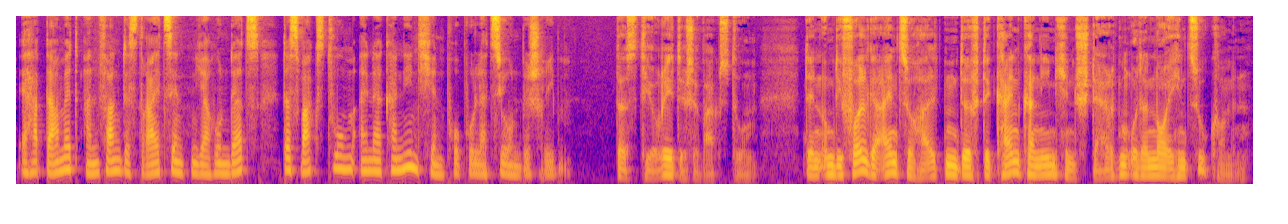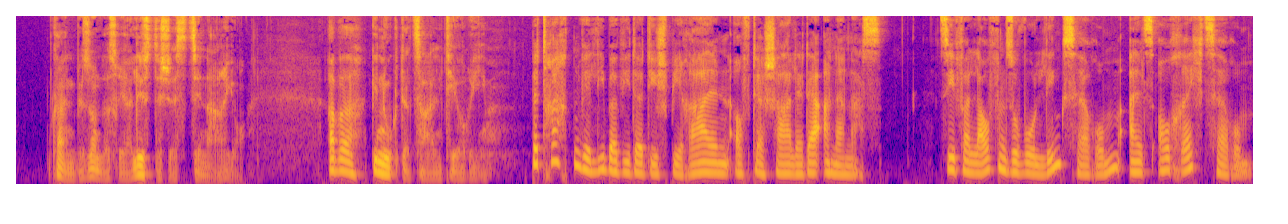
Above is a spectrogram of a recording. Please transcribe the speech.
Er hat damit Anfang des 13. Jahrhunderts das Wachstum einer Kaninchenpopulation beschrieben. Das theoretische Wachstum. Denn um die Folge einzuhalten, dürfte kein Kaninchen sterben oder neu hinzukommen. Kein besonders realistisches Szenario. Aber genug der Zahlentheorie. Betrachten wir lieber wieder die Spiralen auf der Schale der Ananas. Sie verlaufen sowohl links herum als auch rechts herum.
